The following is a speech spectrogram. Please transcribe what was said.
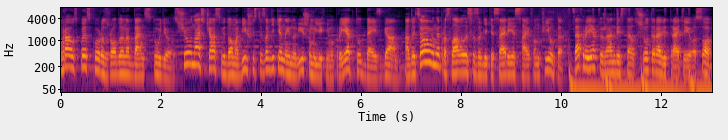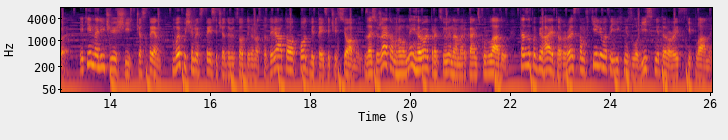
гра у списку розроблена Band Studios, що у наш час відома більшості завдяки найновішому їхньому проєкту Days Gone. А до цього вони прославилися завдяки серії Siphon Filter. Це проєкт у жанрі стелс-шутера від третьої особи, який налічує 6 частин, випущених з 1999 по 2007. За сюжетом головний герой працює на американську владу та запобігає терористам втілювати їхні зловісні терористські плани.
